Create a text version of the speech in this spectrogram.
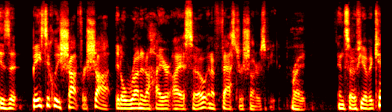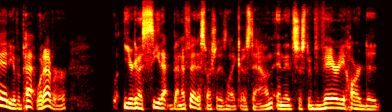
is that basically shot for shot, it'll run at a higher ISO and a faster shutter speed. right. And so if you have a kid, you have a pet, whatever, you're going to see that benefit, especially as light goes down. And it's just very hard to.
